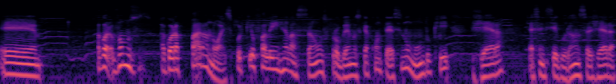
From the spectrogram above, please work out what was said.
é, agora vamos agora para nós, porque eu falei em relação aos problemas que acontecem no mundo que gera essa insegurança, gera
